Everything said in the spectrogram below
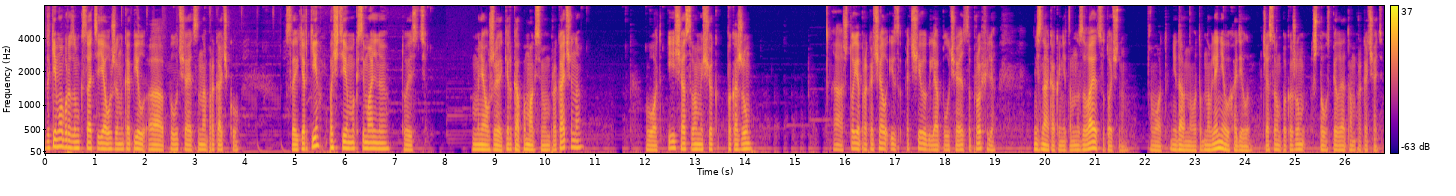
и таким образом, кстати, я уже накопил, э, получается, на прокачку своей кирки почти максимальную. То есть, у меня уже кирка по максимуму прокачана. Вот, и сейчас вам еще покажу, э, что я прокачал из ачивок для, получается, профиля. Не знаю, как они там называются точно. Вот, недавно вот обновление выходило. Сейчас я вам покажу, что успел я там прокачать.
